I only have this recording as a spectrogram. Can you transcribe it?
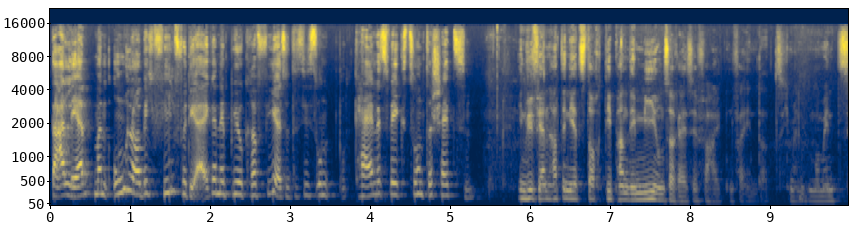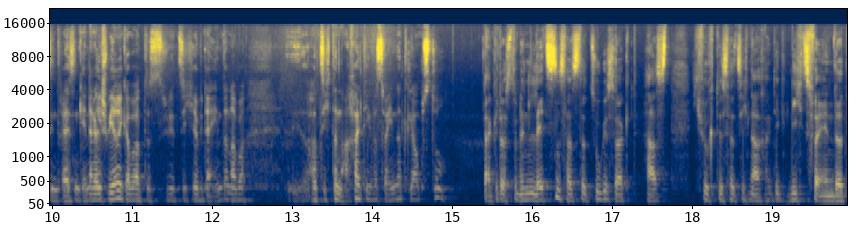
da lernt man unglaublich viel für die eigene Biografie. Also das ist keineswegs zu unterschätzen. Inwiefern hat denn jetzt auch die Pandemie unser Reiseverhalten verändert? Ich meine, im Moment sind Reisen generell schwierig, aber das wird sich ja wieder ändern. Aber hat sich da nachhaltig was verändert, glaubst du? Danke, dass du den letzten Satz dazu gesagt hast. Ich fürchte, es hat sich nachhaltig nichts verändert.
